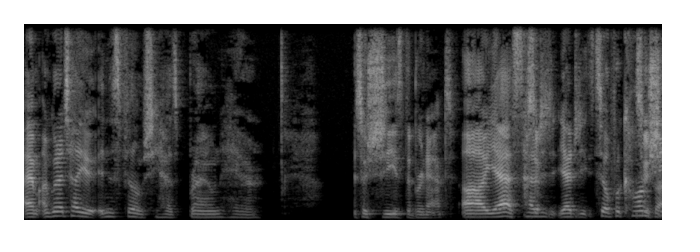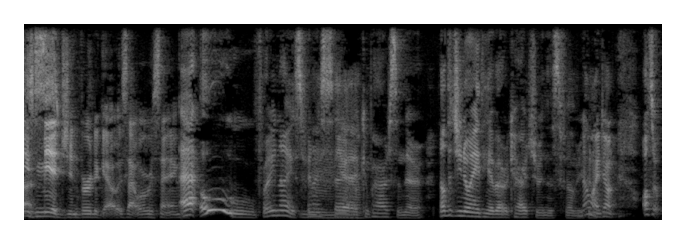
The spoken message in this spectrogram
Um, I'm going to tell you in this film she has brown hair. So she's the brunette. Uh yes. How so, did you, yeah? Did you, so for contrast, so she's Midge in Vertigo. Is that what we're saying? Uh, oh, very nice, very nice mm, uh, yeah. comparison there. Not that you know anything about her character in this film. No, I don't. Also,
